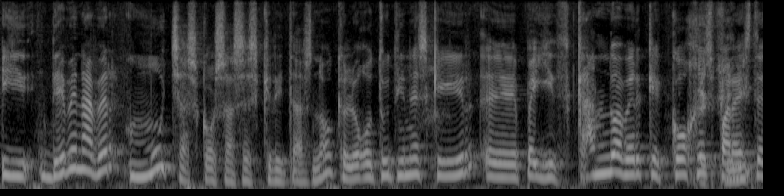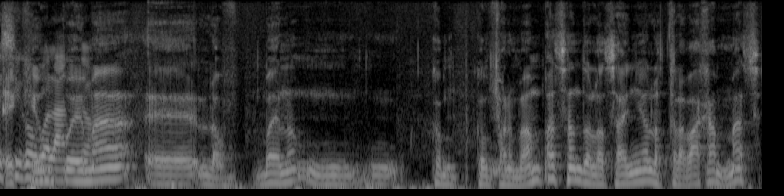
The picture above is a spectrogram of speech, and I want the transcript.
Y deben haber muchas cosas escritas, ¿no? Que luego tú tienes que ir eh, pellizcando a ver qué coges Es que para este es sigo que volando. Un poema, eh, lo- bueno, mm, con- conforme van pasando los años, los trabajan más.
